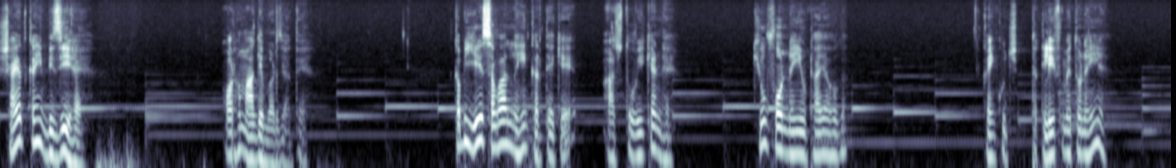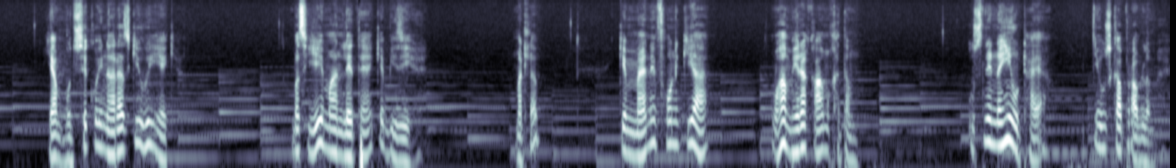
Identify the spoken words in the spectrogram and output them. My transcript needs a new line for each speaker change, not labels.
शायद कहीं बिज़ी है और हम आगे बढ़ जाते हैं। कभी ये सवाल नहीं करते कि आज तो वीकेंड है, क्यों फ़ोन नहीं उठाया होगा? कहीं कुछ तकलीफ़ में तो नहीं है? या मुझसे कोई नाराज़गी हुई है क्या? बस ये मान लेते हैं कि बिज़ी है। मतलब कि मैंने फ़ोन किया, वहाँ मेरा काम ख़त्म। उसने नहीं उठाया, ये उसका प्रॉब्लम है।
